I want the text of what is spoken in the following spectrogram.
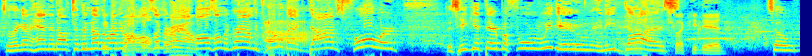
So they're going to hand it off to the another He running fumbled balls on the ground. ground. Balls on the ground. The quarterback Ah. dives forward. Does he get there before we do? And he does. Looks like he did. So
